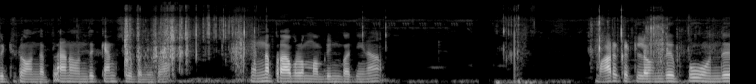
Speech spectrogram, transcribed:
விட்டுட்டோம். அந்த பிளானை வந்து கேன்சல் பண்ணிட்டோம். என்ன ப்ராப்ளம் அப்படின்னு பார்த்தீங்கன்னா மார்க்கெட்டில் வந்து பூ வந்து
